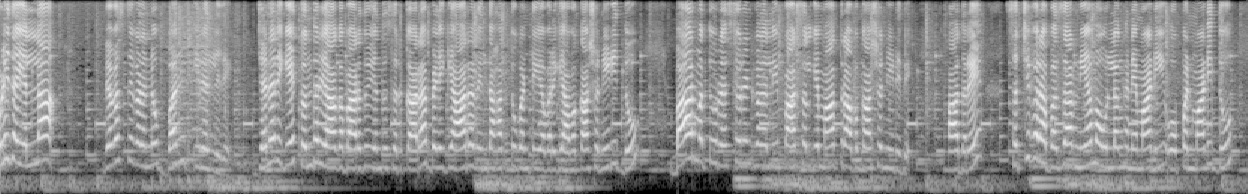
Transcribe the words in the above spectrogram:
ಉಳಿದ ಎಲ್ಲ ವ್ಯವಸ್ಥೆಗಳನ್ನು ಬಂದ್ ಇರಲಿದೆ. ಜನರಿಗೆ ತೊಂದರೆಯಾಗಬಾರದು ಎಂದು ಸರ್ಕಾರ ಬೆಳಿಗ್ಗೆ ಆರರಿಂದ ಹತ್ತು ಗಂಟೆಯವರೆಗೆ ಅವಕಾಶ ನೀಡಿದ್ದು, ಬಾರ್ ಮತ್ತು ರೆಸ್ಟೋರೆಂಟ್ಗಳಲ್ಲಿ ಪಾರ್ಸಲ್ಗೆ ಮಾತ್ರ ಅವಕಾಶ ನೀಡಿದೆ. ಆದರೆ, ಸಚಿವರ ಬಜಾರ್ ನಿಯಮ ಉಲ್ಲಂಘನೆ ಮಾಡಿ ಓಪನ್ ಮಾಡಿದ್ದು,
